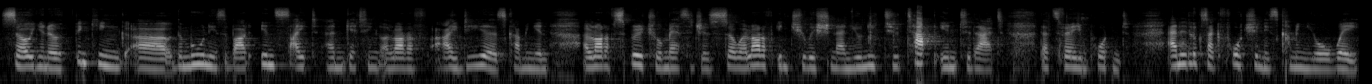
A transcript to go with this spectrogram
So, you know, thinking uh, the moon is about insight and getting a lot of ideas coming in, a lot of spiritual messages, so a lot of intuition, and you need to tap into that. That's very important. And it looks like fortune is coming your way.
